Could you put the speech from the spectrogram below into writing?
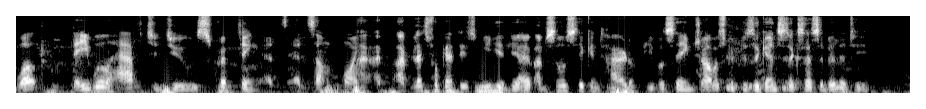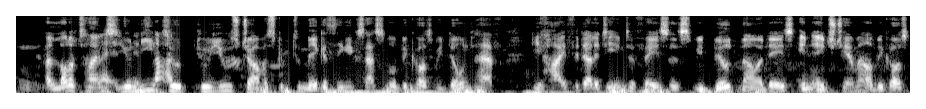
well, they will have to do scripting at, at some point. I, I, let's forget this immediately. I, I'm so sick and tired of people saying JavaScript is against accessibility. Mm. A lot of times you need not. to, to use JavaScript to make a thing accessible because we don't have the high fidelity interfaces we build nowadays in HTML. Because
